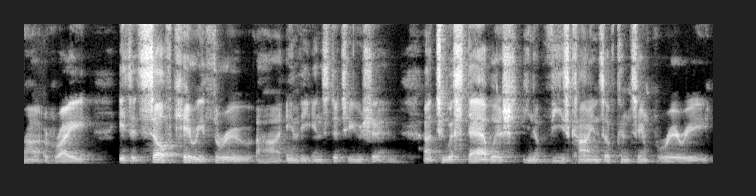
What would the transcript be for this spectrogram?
uh, right, is itself carried through uh, in the institution uh, to establish you know these kinds of contemporary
